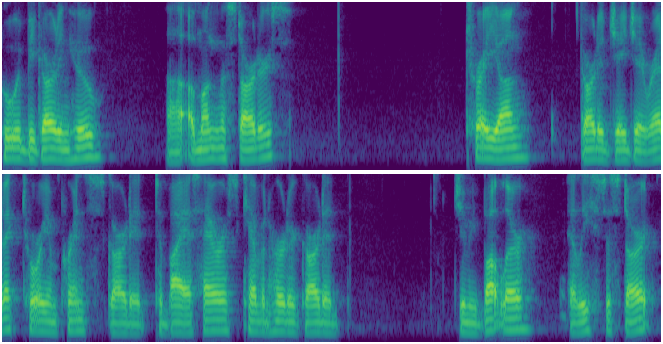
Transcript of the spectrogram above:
who would be guarding who uh, among the starters. Trae Young guarded J.J. Redick. Taurean Prince guarded Tobias Harris. Kevin Huerter guarded Jimmy Butler, at least to start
